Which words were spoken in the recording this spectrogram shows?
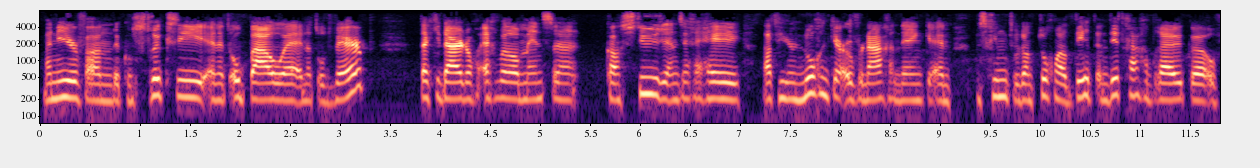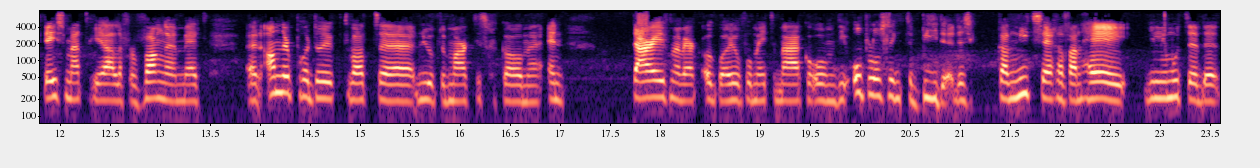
manier van de constructie en het opbouwen en het ontwerp, dat je daar nog echt wel mensen kan sturen en zeggen: hey, laten we hier nog een keer over na gaan denken. En misschien moeten we dan toch wel dit en dit gaan gebruiken. Of deze materialen vervangen met een ander product wat uh, nu op de markt is gekomen. En daar heeft mijn werk ook wel heel veel mee te maken om die oplossing te bieden. Dus ik kan niet zeggen van hey, jullie moeten de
